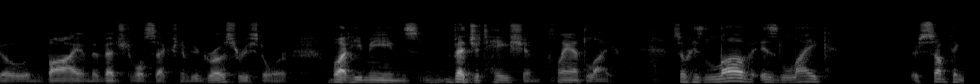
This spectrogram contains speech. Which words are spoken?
go and buy in the vegetable section of your grocery store, but he means vegetation, plant life. So his love is like, there's something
